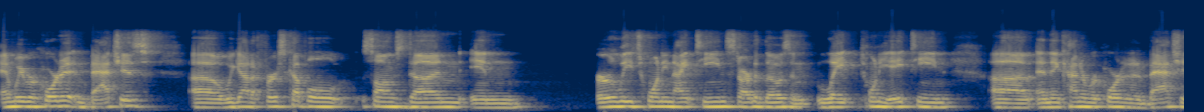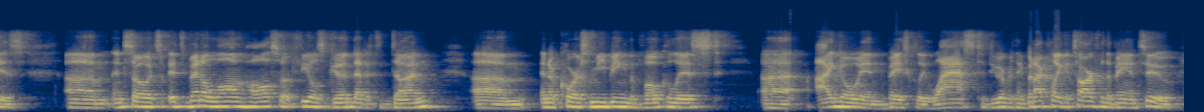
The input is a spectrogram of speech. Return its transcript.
And we recorded it in batches. Uh, we got a first couple songs done in early 2019, started those in late 2018, uh, and then kind of recorded it in batches. Um, and so it's it's been a long haul, so it feels good that it's done. Um, and of course, me being the vocalist, uh, I go in basically last to do everything, but I play guitar for the band too,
